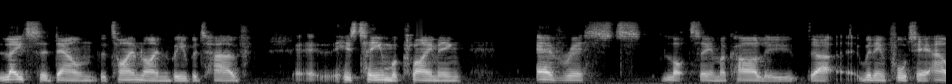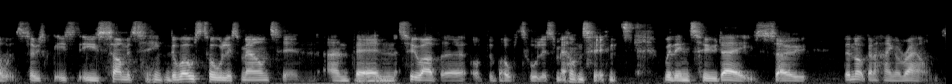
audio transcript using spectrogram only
later down the timeline, we would have eh, his team were climbing Everest, Lhotse, and Makalu that within 48 hours. So he's, he's, he's summiting the world's tallest mountain and then mm. two other of the world's tallest mountains within two days. So they're not going to hang around.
